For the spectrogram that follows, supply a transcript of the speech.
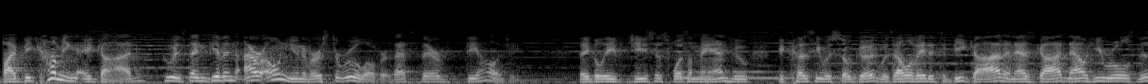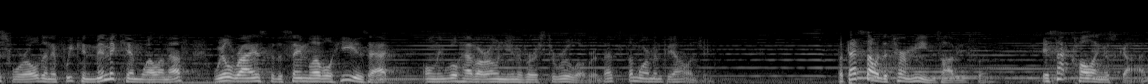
by becoming a God who is then given our own universe to rule over. That's their theology. They believe Jesus was a man who, because he was so good, was elevated to be God, and as God, now he rules this world, and if we can mimic him well enough, we'll rise to the same level he is at, only we'll have our own universe to rule over. That's the Mormon theology. But that's not what the term means, obviously. It's not calling us God.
